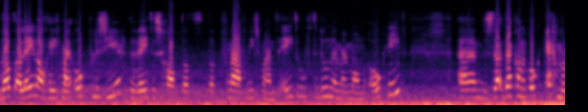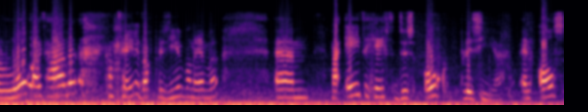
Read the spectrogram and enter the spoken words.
Dat alleen al geeft mij ook plezier. De wetenschap dat, dat ik vanavond niets meer aan het eten hoef te doen. En mijn man ook niet. Um, dus da daar kan ik ook echt mijn lol uithalen. ik kan de hele dag plezier van hebben. Um, maar eten geeft dus ook plezier. En als,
